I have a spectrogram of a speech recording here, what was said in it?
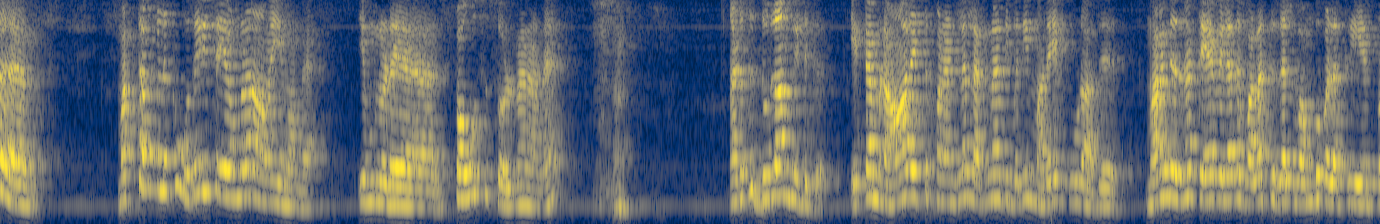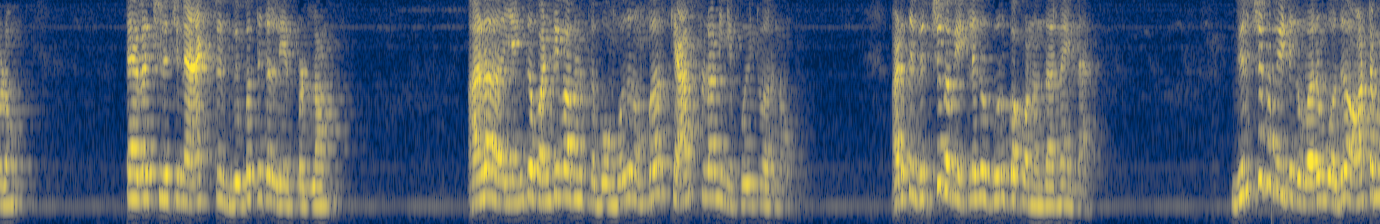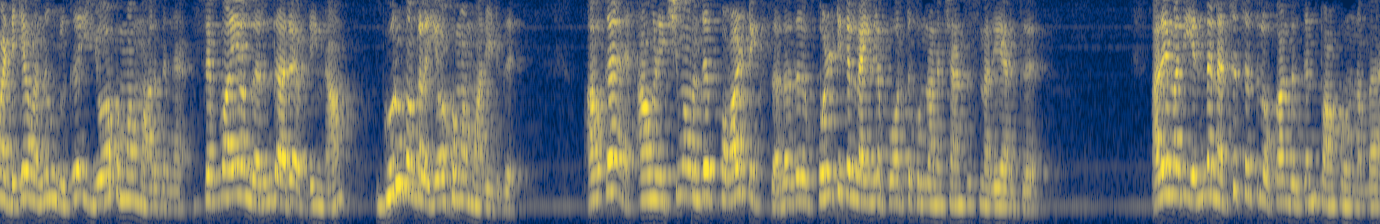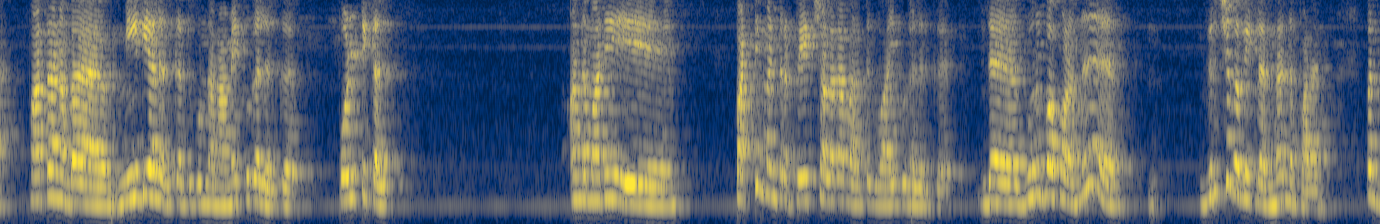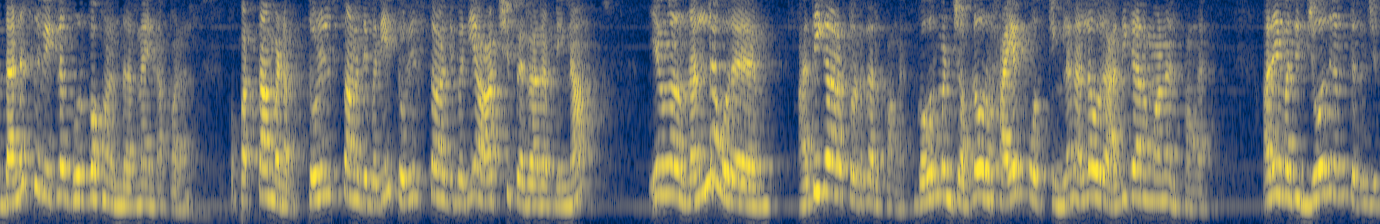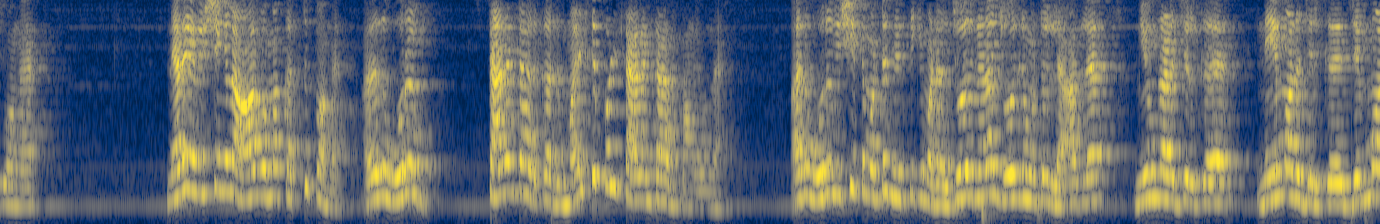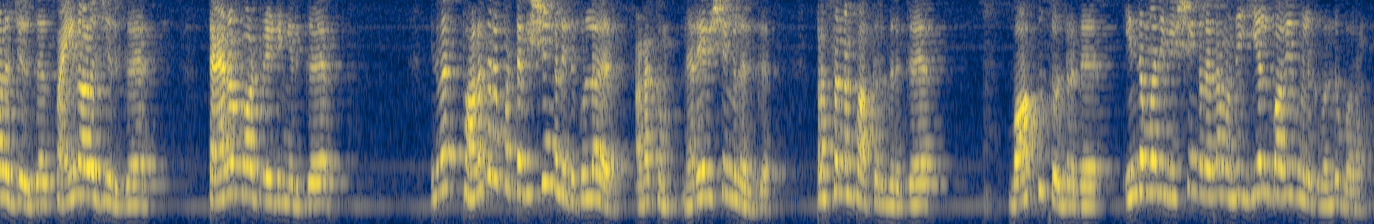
மற்றவங்களுக்கு உதவி செய்கிறவங்களாம் அமையுவாங்க இவங்களுடைய ஸ்பௌஸ் சொல்கிறேன் நான். அடுத்து துலாம் வீட்டுக்கு. எட்டாம் இடம். ஆறு எட்டு பன்னெண்டுல லக்னாதிபதி மறையக்கூடாது. மறைஞ்சதுன்னா தேவையில்லாத வழக்குகள் வம்பு வழக்கு ஏற்படும். தேவையில்லாத சின்ன சின்ன ஆக்சிடென்ட் விபத்துகள் ஏற்படலாம். ஆனால் எங்க வண்டி வாகனத்தில் போகும்போது ரொம்ப கேர்ஃபுல்லாக நீங்கள் போயிட்டு வரணும். அடுத்து விருச்சக வீட்டுக்கு குரு பக்கம் வந்தாருன்னா என்ன? விருச்சக வீட்டுக்கு வரும்போது ஆட்டோமேட்டிக்காக வந்து உங்களுக்கு யோகமாக மாறுதுங்க. செவ்வாயும் அங்கே இருந்தாரு அப்படின்னா குருமங்கள யோகமாக மாறிடுது. அவங்க அவங்க நிச்சயமா வந்து பாலிடிக்ஸ் அதாவது பொலிட்டிக்கல் லைன்ல போறதுக்கு உண்டான சான்சஸ் நிறைய இருக்கு. அதே மாதிரி எந்த நட்சத்திரத்தில் உட்காந்துருக்குன்னு பார்க்கணும் நம்ம. பார்த்தா நம்ம மீடியாவில் இருக்கிறதுக்கு உண்டான அமைப்புகள் இருக்கு. பொலிட்டிக்கல் அந்த மாதிரி பட்டிமன்ற பேச்சாளராக வரதுக்கு வாய்ப்புகள் இருக்கு. இந்த குரு பகவான் வந்து விருச்சக வீட்டில் இருந்தால் இந்த பலன். இப்போ தனுசு வீட்டில் குரு பகவான் இருந்தாருன்னா என்ன பலன்? இப்போ பத்தாம் இடம் தொழில் ஸ்தானாதிபதி தொழில் ஸ்தானாதிபதி ஆட்சி பெறாரு அப்படின்னா இவங்க நல்ல ஒரு அதிகாரத்தோட தான் இருப்பாங்க. கவர்மெண்ட் ஜாப்ல ஒரு ஹையர் போஸ்டிங்ல நல்ல ஒரு அதிகாரமான இருப்பாங்க. அதே மாதிரி ஜோதிடம் தெரிஞ்சுக்குவாங்க. நிறைய விஷயங்களை ஆர்வமா கத்துப்பாங்க. அதாவது ஒரு டேலண்டா இருக்காது. மல்டிபிள் டேலண்டா இருப்பாங்க இவங்க. அது ஒரு விஷயத்த மட்டும் நிறுத்திக்க மாட்டாங்க. ஜோதிடம்னா ஜோதிடம் மட்டும் இல்ல. அதுல நியூமராலஜி இருக்கு நேமாலஜி இருக்கு ஜெம்மாலஜி இருக்கு சைனாலஜி இருக்கு டேரோகார்ட் ரீடிங் இருக்கு. இந்த மாதிரி பலதரப்பட்ட விஷயங்கள் இதுக்குள்ள அடக்கம். நிறைய விஷயங்கள் இருக்கு. பிரசன்னம் பாக்குறது இருக்கு. வாக்கு சொல்றது இந்த மாதிரி விஷயங்கள் எல்லாம் வந்து இயல்பாவே உங்களுக்கு வந்து வரும்.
